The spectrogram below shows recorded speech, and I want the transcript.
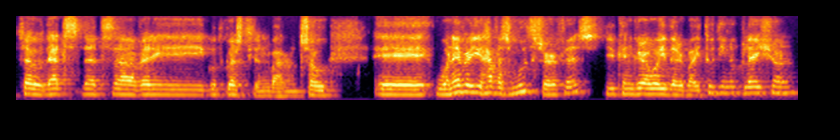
So that's that's a very good question, Baron. So uh, whenever you have a smooth surface, you can grow either by 2D nucleation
